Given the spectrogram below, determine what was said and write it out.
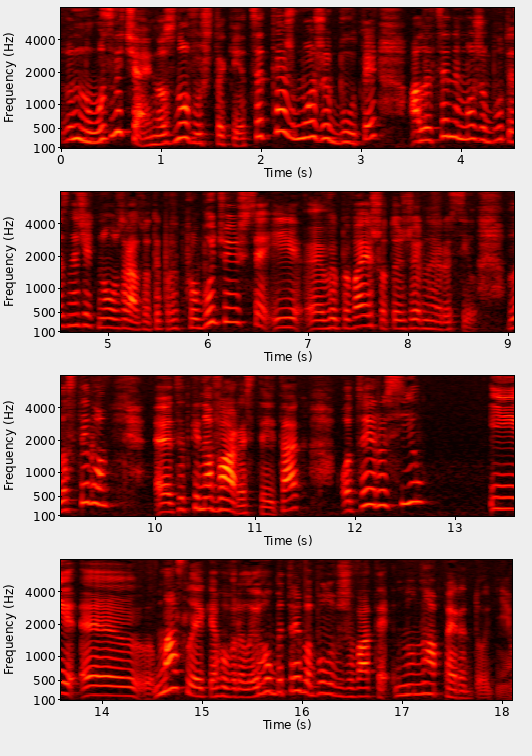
Ну, звичайно, знову ж таки, це теж може бути, але це не може бути, значить, ну зразу ти пробуджуєшся і е, випиваєш отой жирний розсіл. Властиво, е, це такий наваристий, так? Оцей розсіл і е, масло, яке говорила, його би треба було вживати ну напередодні.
